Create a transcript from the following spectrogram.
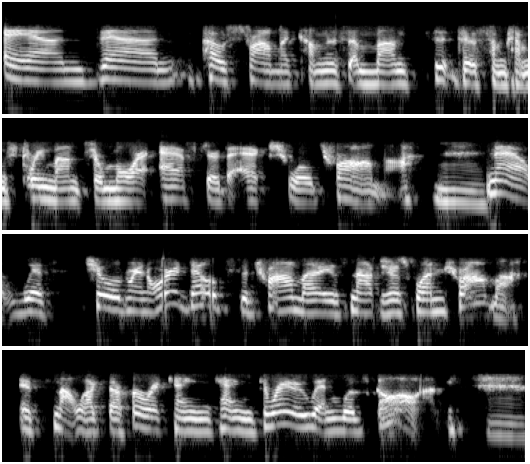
And then post trauma comes a month to sometimes three months or more after the actual trauma. Mm. Now, with children or adults, the trauma is not just one trauma. It's not like the hurricane came through and was gone. Mm.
